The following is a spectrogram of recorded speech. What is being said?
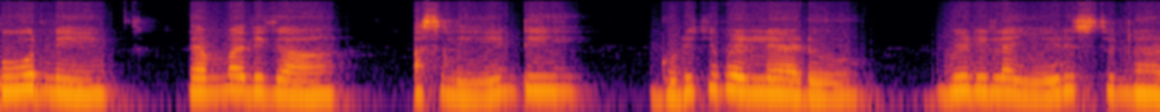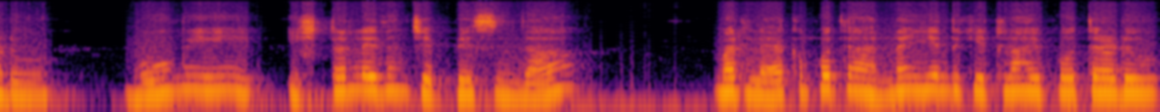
పూర్ణి నెమ్మదిగా అసలు ఏంటి? గుడికి వెళ్ళాడు. వీడిలా ఏడుస్తున్నాడు. భూమి ఇష్టం లేదని చెప్పేసిందా? మరి లేకపోతే అన్నయ్య ఎందుకు ఇట్లా అయిపోతాడు?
